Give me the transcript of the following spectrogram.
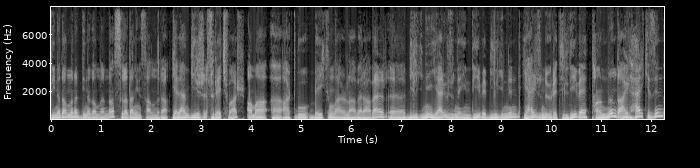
din adamlarına, din adamlarından sıradan insanlara gelen bir süreç var. Ama e, artık bu Bacon'larla beraber e, bilginin yeryüzüne indiği ve bilginin yeryüzünde üretildiği ve Tanrı'nın dahil herkesin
